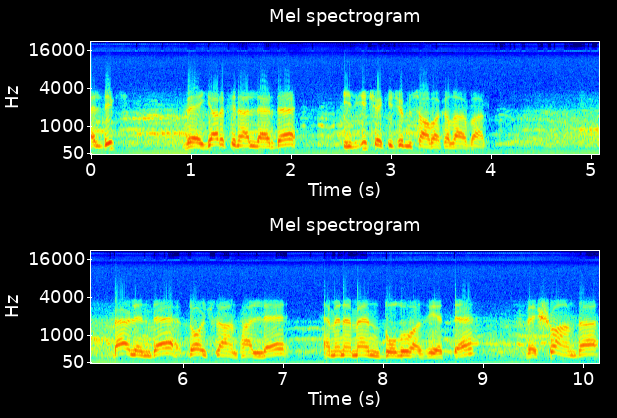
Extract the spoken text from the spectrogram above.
Geldik ve yarı finallerde ilgi çekici müsabakalar var. Berlin'de Deutschlandhalle hemen hemen dolu vaziyette ve şu anda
